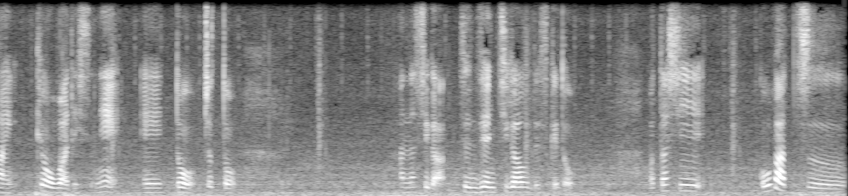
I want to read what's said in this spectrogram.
はい。今日はですねえっ、とちょっと話が全然違うんですけど私5月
